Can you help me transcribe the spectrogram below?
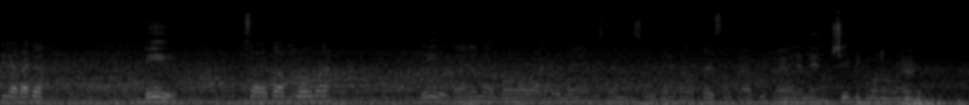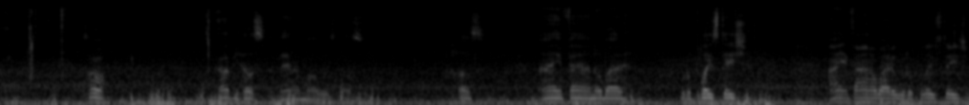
See that right there? Dead. You saw that car just roll by? Dead, man. Ain't nothing going on around here, man. This ain't my city, man. There's only 30 something people around here, man. No shit be going on around here. So, I be hustling, man. I'm always hustling. Hustling. I ain't found nobody with a PlayStation. I ain't found nobody with a PlayStation.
